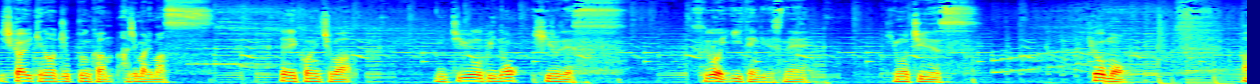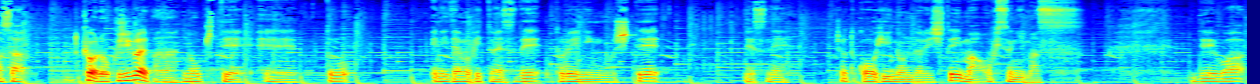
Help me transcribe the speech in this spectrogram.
石川行きの10分間始まります、えー、こんにちは。日曜日の昼です。すごいいい天気ですね。気持ちいいです。今日も朝今日は6時ぐらいかな。に起きてえー、っとエニタイムフィットネスでトレーニングをしてですね。ちょっとコーヒー飲んだりして今オフィスにいます。では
